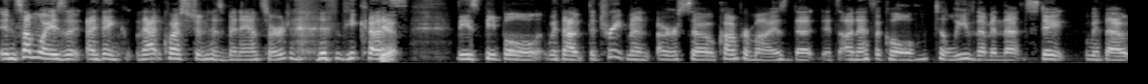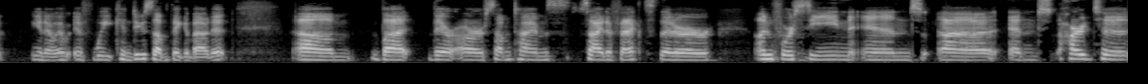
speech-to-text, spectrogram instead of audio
in some ways i think that question has been answered because yeah. these people without the treatment are so compromised that it's unethical to leave them in that state without you know if we can do something about it um, but there are sometimes side effects that are unforeseen and uh, and hard to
